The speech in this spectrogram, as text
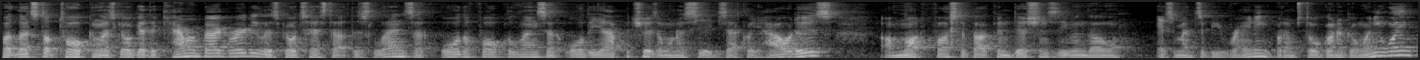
But let's stop talking. Let's go get the camera bag ready. Let's go test out this lens at all the focal lengths, at all the apertures. I want to see exactly how it is. I'm not fussed about conditions, even though it's meant to be raining, but I'm still to go anyway.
